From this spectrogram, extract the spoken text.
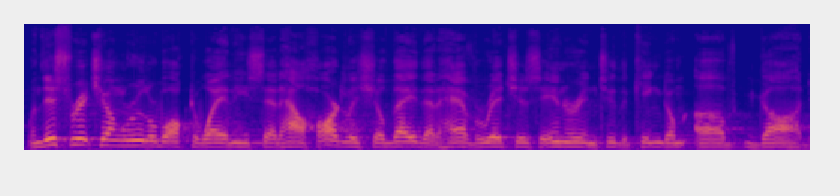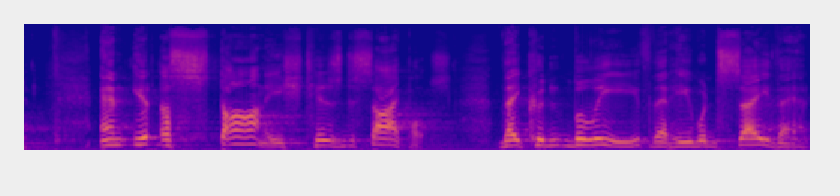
when this rich young ruler walked away and he said, How hardly shall they that have riches enter into the kingdom of God? And it astonished his disciples. They couldn't believe that he would say that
